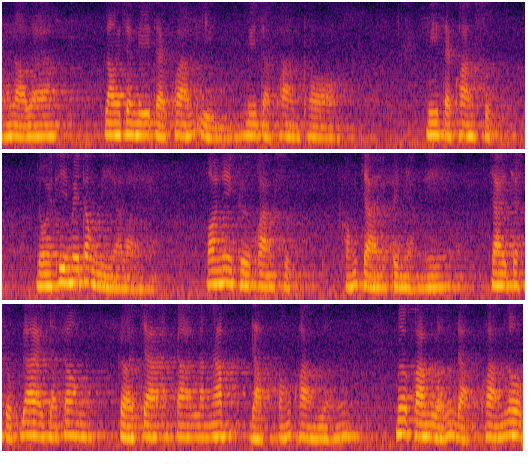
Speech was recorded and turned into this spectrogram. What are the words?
ของเราแล้ว เราจะมีแต่ความอิ่ม มีแต่ความพอ มีแต่ความสุข โดยที่ไม่ต้องมีอะไร เพราะนี่คือความสุขของใจเป็นอย่างนี้ ใจจะสุขได้จะต้อง เกิดจากการระงับดับของความหลง เมื่อความหลงดับความโลภ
